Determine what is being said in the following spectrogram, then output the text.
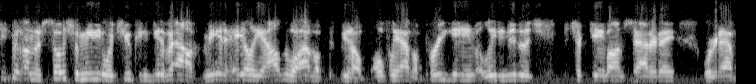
keep it on the social media, which you can give out. Me and Haley Alden will have a, you know, hopefully have a pregame leading into the championship game on Saturday. We're gonna have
